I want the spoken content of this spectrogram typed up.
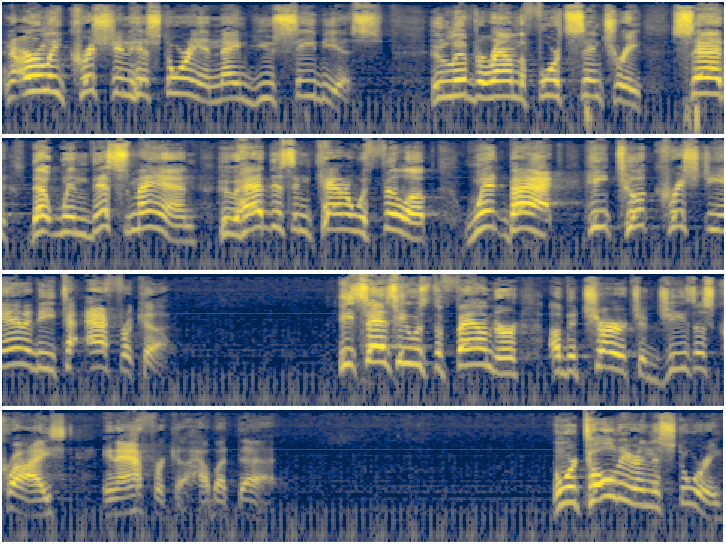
An early Christian historian named Eusebius, who lived around the fourth century, said that when this man who had this encounter with Philip went back he took Christianity to Africa. He says he was the founder of the Church of Jesus Christ in Africa. How about that? And we're told here in this story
